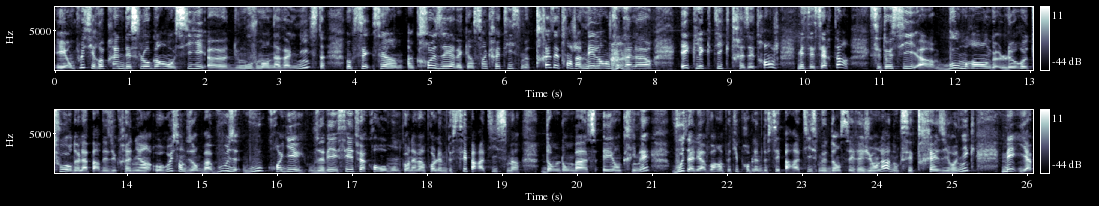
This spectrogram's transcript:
Et en plus, ils reprennent des slogans aussi euh, du mouvement navalniste. Donc, c'est un, un, creuset avec un syncrétisme très étrange, un mélange de valeurs éclectiques très étrange. Mais c'est certain, c'est aussi un boomerang, le retour de la part des Ukrainiens aux Russes en disant, bah, vous, vous croyez, vous avez essayé de faire croire au monde qu'on avait un problème de séparatisme dans le Donbass et en Crimée, vous allez avoir un petit problème de séparatisme dans ces régions-là. Donc c'est très ironique. Mais il y a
